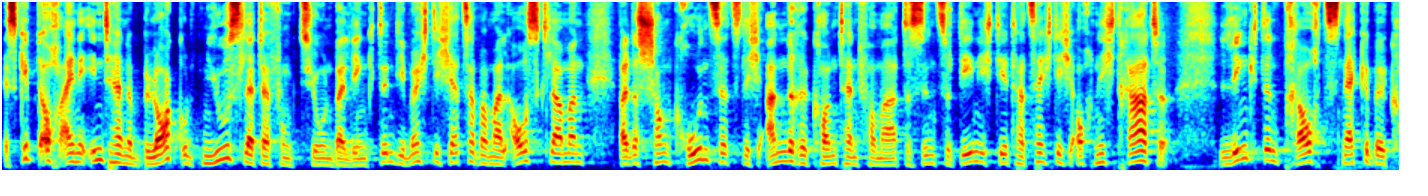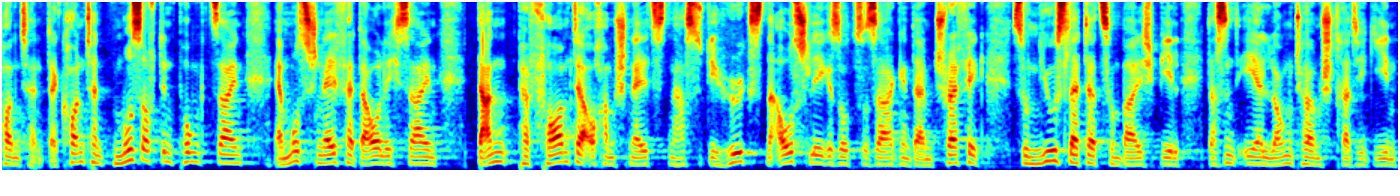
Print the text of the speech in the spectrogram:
Es gibt auch eine interne Blog- und Newsletter-Funktion bei LinkedIn, die möchte ich jetzt aber mal ausklammern, weil das schon grundsätzlich andere Content-Formate sind, zu denen ich dir tatsächlich auch nicht rate. LinkedIn braucht snackable Content. Der Content muss auf den Punkt sein, er muss schnell verdaulich sein, dann performt er auch am schnellsten, hast du die höchsten Ausschläge sozusagen in deinem Traffic. So Newsletter zum Beispiel, das sind eher Long-Term-Strategien,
